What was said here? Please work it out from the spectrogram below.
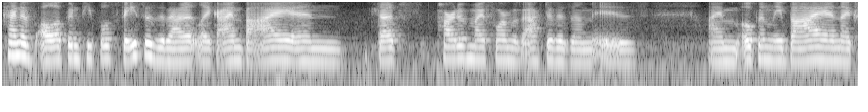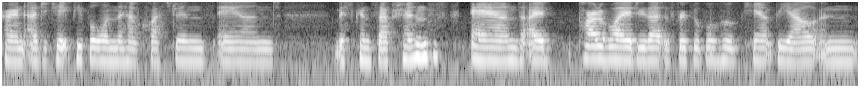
kind of all up in people's faces about it like i'm bi and that's part of my form of activism is I'm openly bi and I try and educate people when they have questions and misconceptions and I part of why I do that is for people who can't be out and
